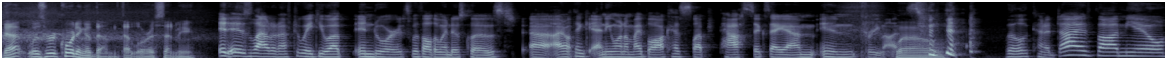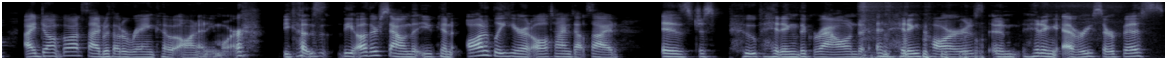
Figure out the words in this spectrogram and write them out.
That was a recording of them that Laura sent me. It is loud enough to wake you up indoors with all the windows closed. Uh, I don't think anyone on my block has slept past 6 a.m. in three months. Wow. They'll kind of dive bomb you. I don't go outside without a raincoat on anymore because the other sound that you can audibly hear at all times outside is just poop hitting the ground and hitting cars and hitting every surface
